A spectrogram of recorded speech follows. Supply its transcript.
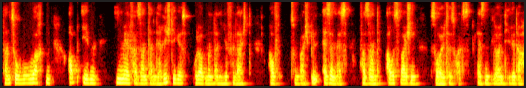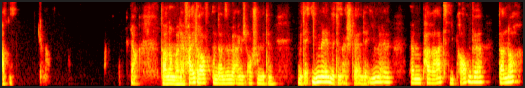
dann zu beobachten, ob eben E-Mail-Versand dann der richtige ist oder ob man dann hier vielleicht auf zum Beispiel SMS-Versand ausweichen sollte, so als Lesson Learned, die wir da hatten. Genau. Ja, da nochmal der Pfeil drauf und dann sind wir eigentlich auch schon mit, dem, mit der E-Mail, mit dem Erstellen der E-Mail ähm, parat. Die brauchen wir dann noch,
